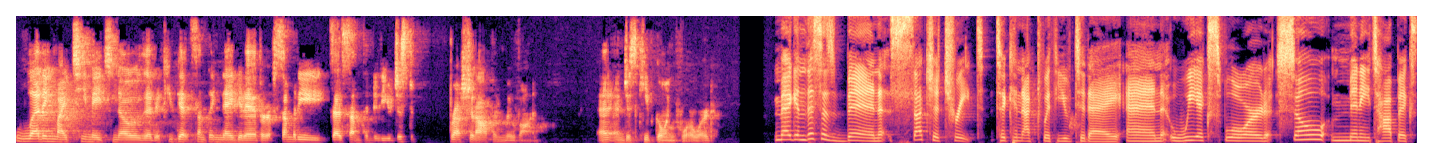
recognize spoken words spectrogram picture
letting my teammates know that if you get something negative or if somebody says something to you, just brush it off and move on and, and just keep going forward. Megan, this has been such a treat to connect with you today. And we explored so many topics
